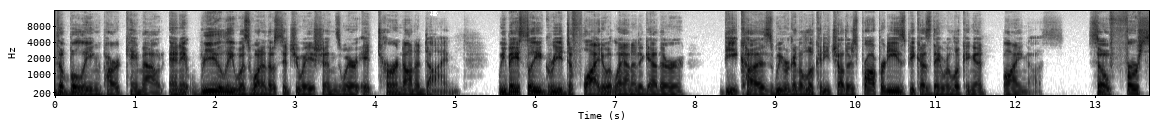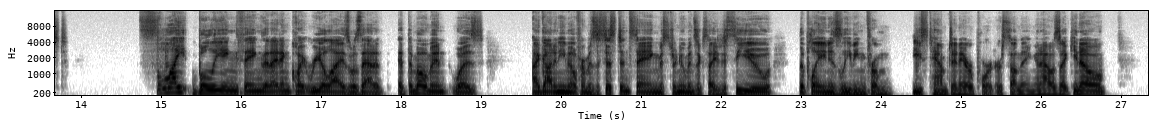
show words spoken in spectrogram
the bullying part came out. And it really was one of those situations where it turned on a dime. We basically agreed to fly to Atlanta together because we were going to look at each other's properties because they were looking at buying us. So, first slight bullying thing that I didn't quite realize was that at, at the moment was I got an email from his assistant saying, Mr. Neumann's excited to see you. The plane is leaving from East Hampton Airport or something. And I was like, you know,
